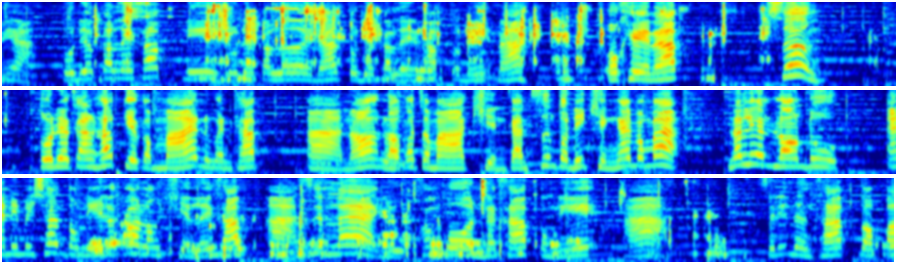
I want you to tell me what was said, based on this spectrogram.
เนี่ยตัวเดียวกันเลยครับ นี่ตัวเดียวกันเลยนะ ตัวเดียวกันเลยนะครับตัวนี้นะ โอเคนะครับ ซึ่งตัวเดียวกันครับเกี่ยวกับไม้หนึ่งเป็นครับ อ่าเนาะเราก็จะมาเขียนกันซึ่งตัวนี้เขียนง่ายมากๆนักเรียนลองดูแอนิเมชันตรงนี้แล้วก็ลองเขียนเลยครับ อ่าเส้นแรกอยู่ข้างบนนะครับ ตรงนี้ อ่าเส้นที่หนึ่งครับ ต่อไป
